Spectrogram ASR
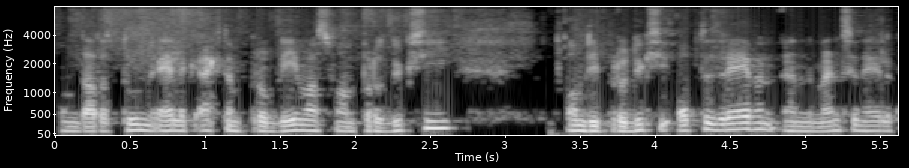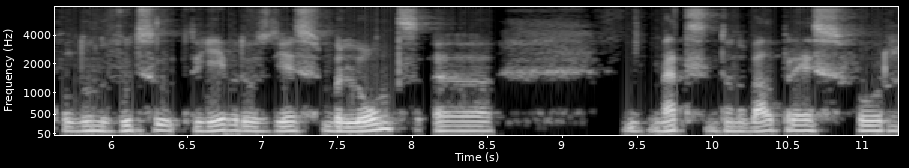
omdat het toen eigenlijk echt een probleem was van productie om die productie op te drijven en de mensen eigenlijk voldoende voedsel te geven. Dus die is beloond uh, met de Nobelprijs voor uh,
